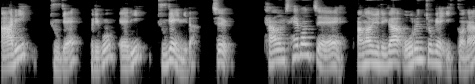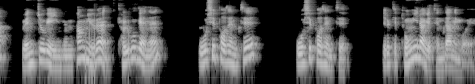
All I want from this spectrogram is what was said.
R이 두 개, 그리고 L이 두 개입니다. 즉, 다음 세 번째에 방어유리가 오른쪽에 있거나 왼쪽에 있는 확률은 결국에는 50%, 50% 이렇게 동일하게 된다는 거예요.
